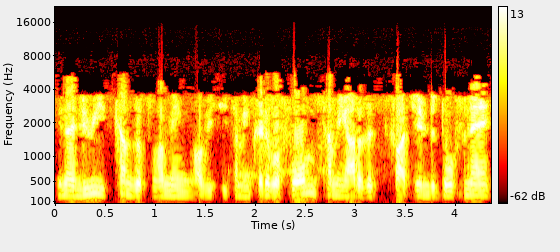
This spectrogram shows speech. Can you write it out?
you know, Louis comes off something obviously some incredible form coming out of the Criterium de Dauphiné.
